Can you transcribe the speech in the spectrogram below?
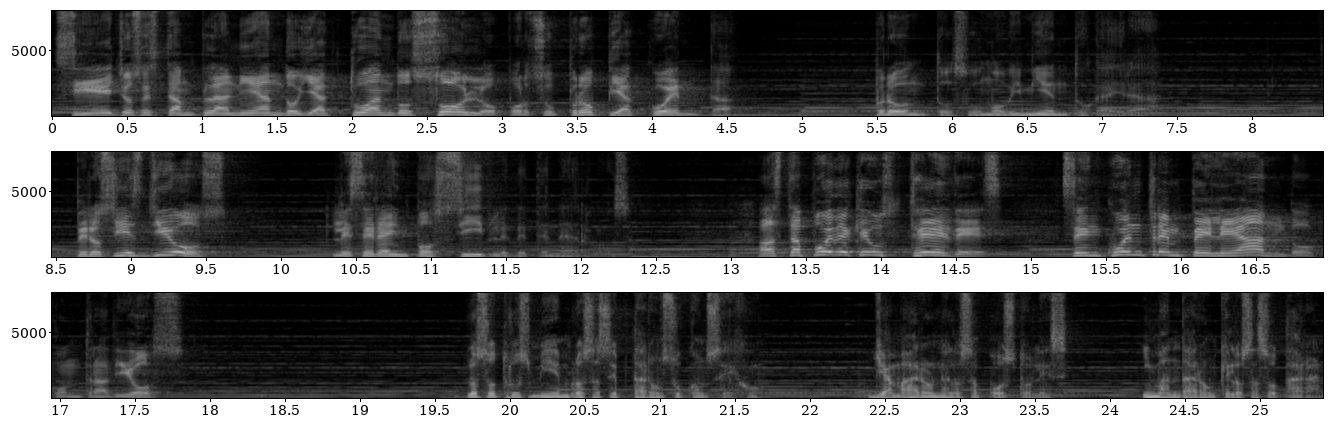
Si ellos están planeando y actuando solo por su propia cuenta, pronto su movimiento caerá. Pero si es Dios, les será imposible detenerlos. Hasta puede que ustedes se encuentren peleando contra Dios. Los otros miembros aceptaron su consejo, llamaron a los apóstoles y mandaron que los azotaran.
